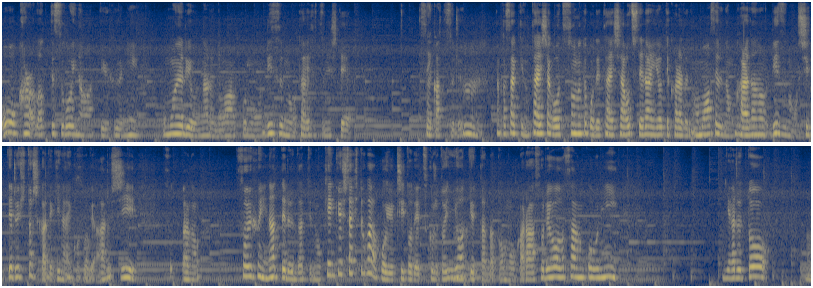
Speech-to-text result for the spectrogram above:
うん。おお体ってすごいなっていう風に思えるようになるのはこのリズムを大切にして生活する、うん。なんかさっきの代謝が落ちそうなとこで代謝落ちてないよって体に思わせるのもうん体のリズムを知ってる人しかできないことであるし、そあのそういう風になってるんだっていうのを研究した人がこういうチートで作るといいよって言ったんだと思うから、それを参考にやるとあの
